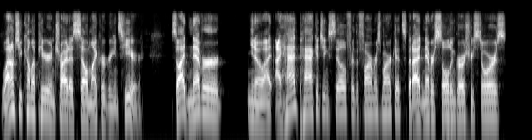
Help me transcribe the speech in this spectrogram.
why don't you come up here and try to sell microgreens here?" So I'd never, you know, I I had packaging still for the farmers markets, but I had never sold in grocery stores.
